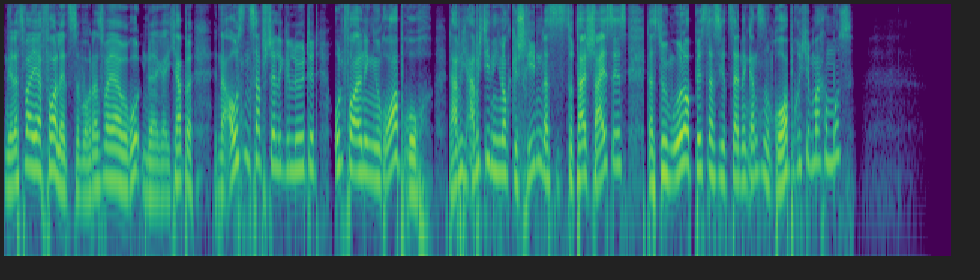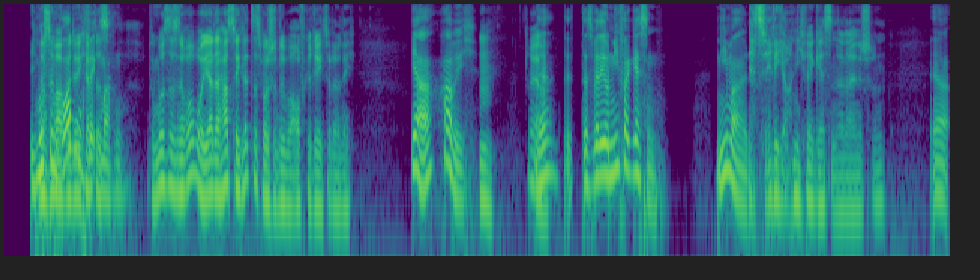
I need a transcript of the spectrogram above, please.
Ja, das war ja vorletzte Woche, das war ja Rotenberger. Ich habe eine Außenzapfstelle gelötet und vor allen Dingen einen Rohrbruch. Da habe ich, hab ich dir nicht noch geschrieben, dass es total scheiße ist, dass du im Urlaub bist, dass ich jetzt deine ganzen Rohrbrüche machen muss? Ich muss den bitte, Rohrbruch ich hab das- wegmachen. Du musstest einen Robo, ja, da hast du dich letztes Mal schon drüber aufgeregt, oder nicht? Ja, habe ich. Ja. Ne? Das- Das werde ich auch nie vergessen. Niemals. Das werde ich auch nicht vergessen, alleine schon. Ja.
